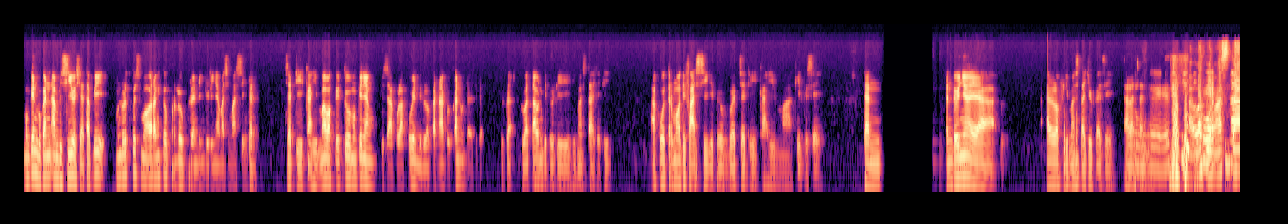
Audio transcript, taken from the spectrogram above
mungkin bukan ambisius ya tapi menurutku semua orang itu perlu branding dirinya masing-masing dan jadi kahima waktu itu mungkin yang bisa aku lakuin gitu loh. Karena aku kan udah juga dua tahun gitu di Himasta. Jadi aku termotivasi gitu buat jadi kahima gitu sih. Dan tentunya ya I love Himasta juga sih alasannya. I love Himasta.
